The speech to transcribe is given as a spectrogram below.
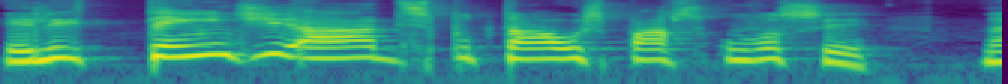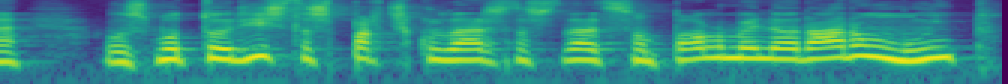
ele tende a disputar o espaço com você. Né? Os motoristas particulares na cidade de São Paulo melhoraram muito.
